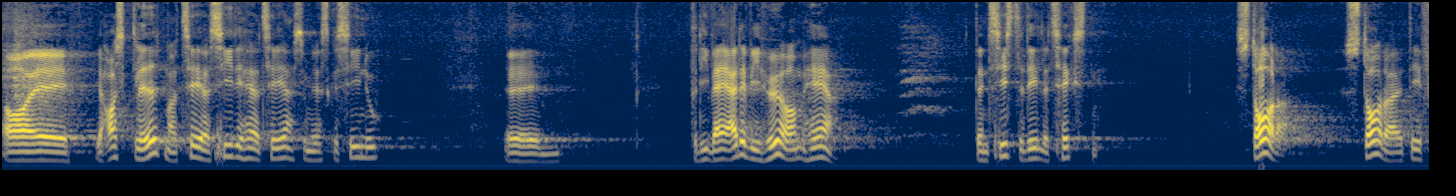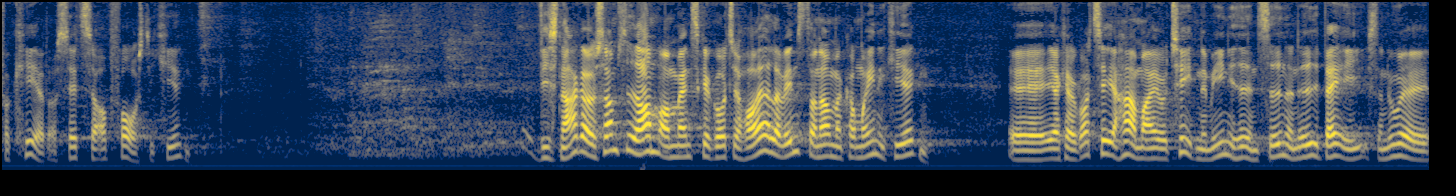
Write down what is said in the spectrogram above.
Og øh, jeg har også glædet mig til at sige det her til jer, som jeg skal sige nu. Øh, fordi hvad er det, vi hører om her? Den sidste del af teksten. Står der, står der, at det er forkert at sætte sig op forrest i kirken? Vi snakker jo samtidig om, om man skal gå til højre eller venstre, når man kommer ind i kirken. Øh, jeg kan jo godt se, at jeg har majoriteten af menigheden siddende nede bag i, så nu, øh,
